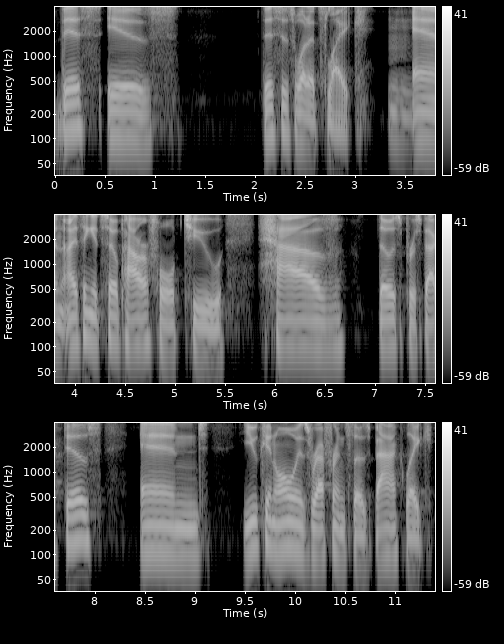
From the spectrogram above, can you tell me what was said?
this is this is what it's like. Mm-hmm. And I think it's so powerful to have those perspectives and you can always reference those back like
